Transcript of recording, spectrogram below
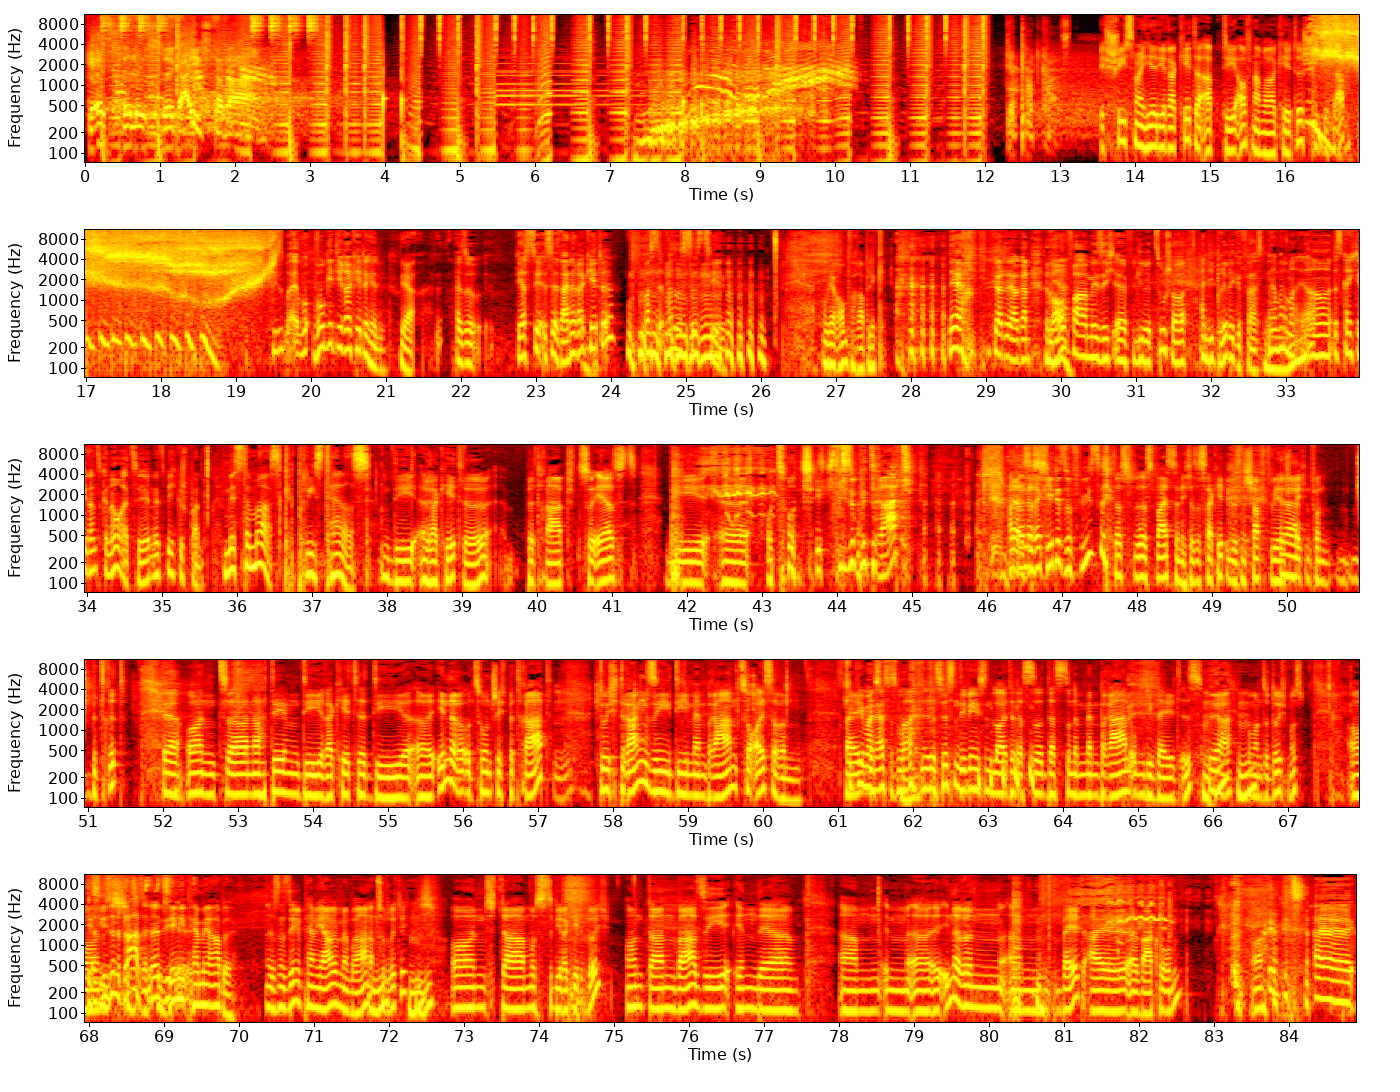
Gästeliste Geisterbahn. Der Podcast. Ich schieß mal hier die Rakete ab, die Aufnahmerakete. Schieß es ab. Schieß mal, Wo, wo geht die Rakete hin? Ja. Also, die hast du, ist ja deine Rakete? Was, was ist das Ziel? Oh, der Raumfahrerblick. Ja, ich hatte ja gerade raumfahrermäßig äh, für liebe Zuschauer an die Brille gefasst. Na, warte mal, ja, das kann ich dir ganz genau erzählen. Jetzt bin ich gespannt. Mr. Musk, please tell us. Die Rakete betrat zuerst die äh, Ozonschicht. Wieso betrat? Hat Ja, ist- Rakete so Füße? Das, das weißt du nicht, das ist Raketenwissenschaft. Wir Ja. sprechen von Betritt. Ja. Und äh, nachdem die Rakete die äh, innere Ozonschicht betrat, Mhm. durchdrang sie die Membran zur äußeren. Weil hier mein das, erstes Mal. Das wissen die wenigsten Leute, dass so, dass so eine Membran um die Welt ist, Ja. wo man so durch muss. Und Ist wie so eine Blase, ne? Semipermeabel. das ist eine semipermeable Membran, absolut richtig. Und da musste die Rakete durch und dann war sie in der ähm, im äh, inneren ähm, Weltall-Vakuum. äh,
